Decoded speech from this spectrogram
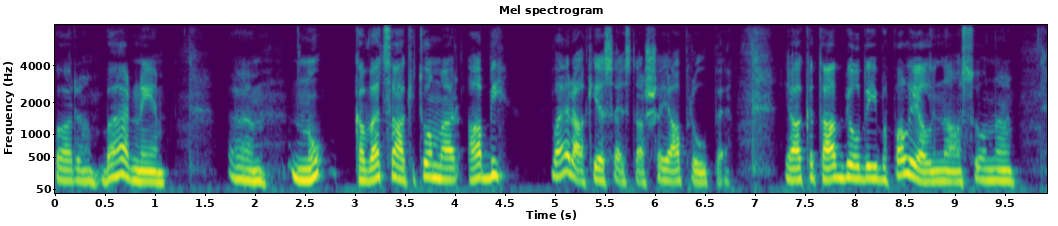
par uh, bērniem, um, nu, ka vecāki tomēr abi vairāk iesaistās šajā aprūpē. Jā, ka tā atbildība palielinās. Un, uh,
